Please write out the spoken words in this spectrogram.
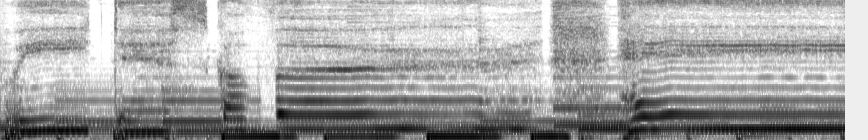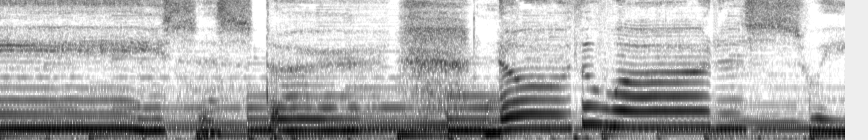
rediscover. Hey, sister, know the water's sweet,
